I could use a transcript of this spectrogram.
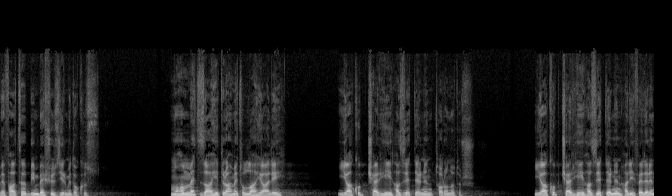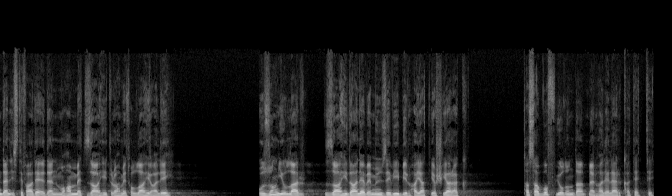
Vefatı 1529 Muhammed Zahid rahmetullahi aleyh Yakup Çerhi Hazretlerinin torunudur. Yakup Çerhi Hazretlerinin halifelerinden istifade eden Muhammed Zahid rahmetullahi aleyh uzun yıllar zahidane ve münzevi bir hayat yaşayarak tasavvuf yolunda merhaleler kat etti.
